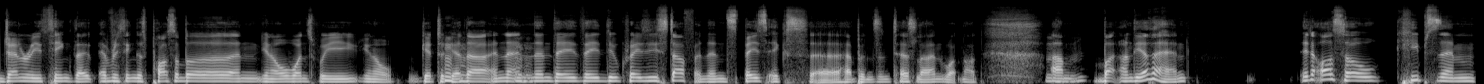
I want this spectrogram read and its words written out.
generally think that everything is possible, and you know once we you know get together, and then Mhm. then they they do crazy stuff, and then SpaceX uh, happens and Tesla and whatnot. Mhm. Um, but on the other hand, it also keeps them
